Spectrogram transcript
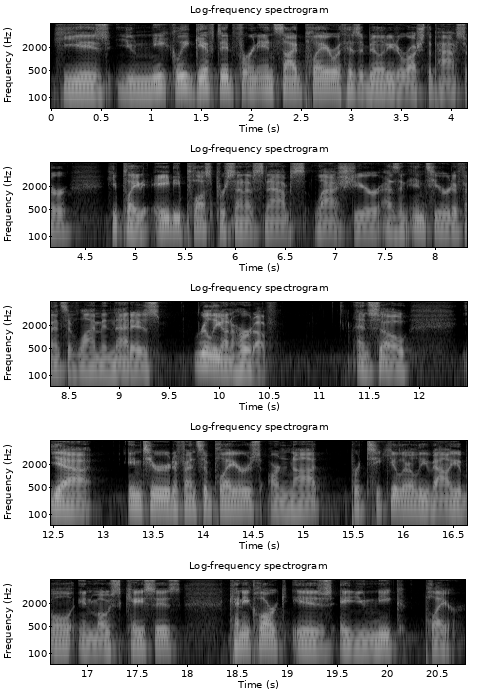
He is uniquely gifted for an inside player with his ability to rush the passer. He played 80 plus percent of snaps last year as an interior defensive lineman. That is really unheard of. And so, yeah, interior defensive players are not particularly valuable in most cases. Kenny Clark is a unique player,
